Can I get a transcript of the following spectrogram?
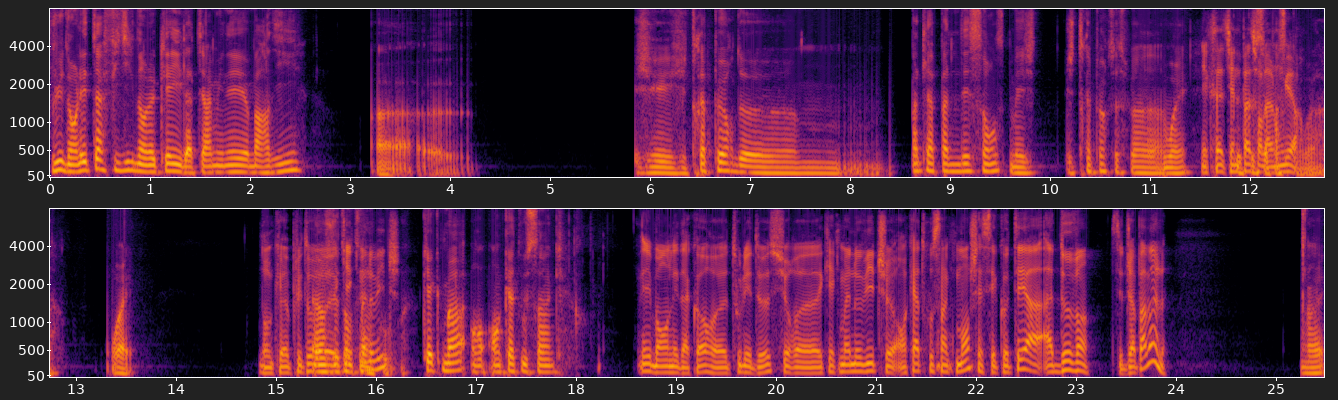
vu dans l'état physique dans lequel il a terminé mardi, euh, j'ai très peur de. Pas de la panne d'essence, mais j'ai très peur que ce soit. Ouais, Et que ça tienne pas sur la longueur. voilà. Ouais. Donc euh, plutôt euh, Kekmanovic Kekma en, en 4 ou 5. Eh ben, on est d'accord euh, tous les deux sur euh, Kekmanovic en 4 ou 5 manches et c'est coté à, à 2,20. C'est déjà pas mal. Ouais.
